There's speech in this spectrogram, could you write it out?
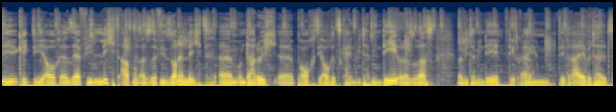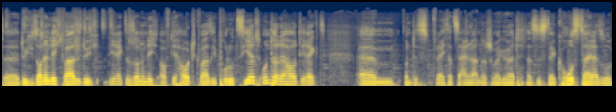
die, kriegt die auch äh, sehr viel Licht ab, also sehr viel Sonnenlicht. Ähm, und dadurch äh, braucht sie auch jetzt kein Vitamin D oder sowas. Weil Vitamin D, D3. Ähm, D3 wird halt äh, durch Sonnenlicht quasi, durch direktes Sonnenlicht auf die Haut quasi produziert, unter der Haut direkt. Ähm, und das, vielleicht hat es der eine oder andere schon mal gehört, das ist der Großteil, also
